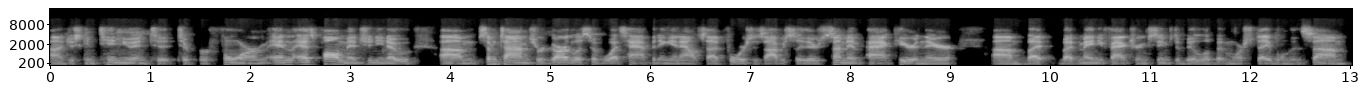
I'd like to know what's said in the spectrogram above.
uh, just continuing to, to perform. And as Paul mentioned, you know, um, sometimes regardless of what's happening in outside forces, obviously there's some impact here and there, um, but but manufacturing seems to be a little bit more stable than some.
